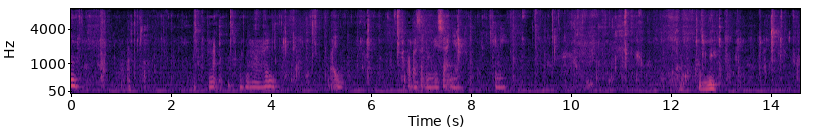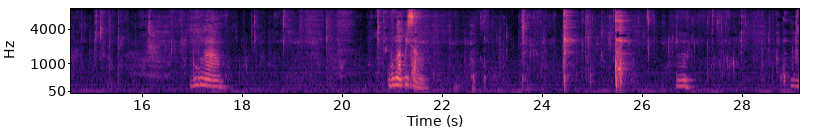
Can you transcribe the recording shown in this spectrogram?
Hmm. enak. Beneran apa bahasa Indonesia nya ini bunga bunga pisang. Hmm. Hmm,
